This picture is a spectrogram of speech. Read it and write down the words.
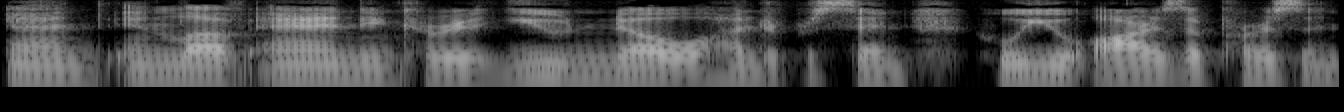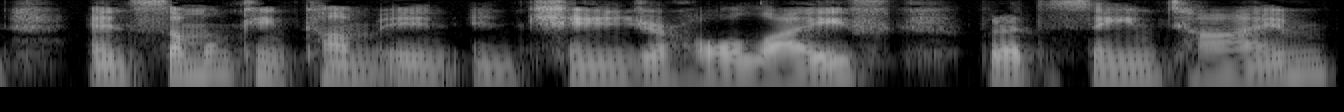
and in love and in career, you know 100% who you are as a person. And someone can come in and change your whole life, but at the same time,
